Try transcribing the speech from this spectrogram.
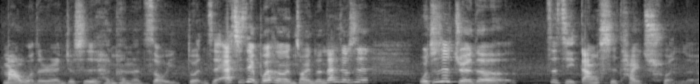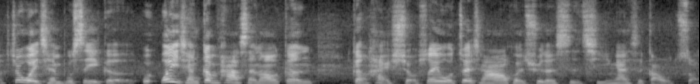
骂我的人就是狠狠的揍一顿，这样啊，其实也不会狠狠揍一顿，但就是我就是觉得自己当时太蠢了。就我以前不是一个我我以前更怕生，然后更更害羞，所以我最想要回去的时期应该是高中。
